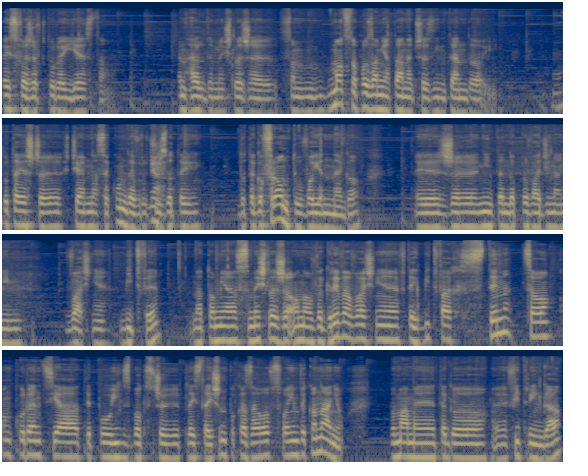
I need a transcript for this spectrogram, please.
w tej sferze, w której jest, a handheldy myślę, że są mocno pozamiatane przez Nintendo i Tutaj jeszcze chciałem na sekundę wrócić Jasne. do tej do tego frontu wojennego, y, że Nintendo prowadzi na nim właśnie bitwy. Natomiast myślę, że ono wygrywa właśnie w tych bitwach z tym, co konkurencja typu Xbox czy PlayStation pokazało w swoim wykonaniu. Bo mamy tego y, Fitringa,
